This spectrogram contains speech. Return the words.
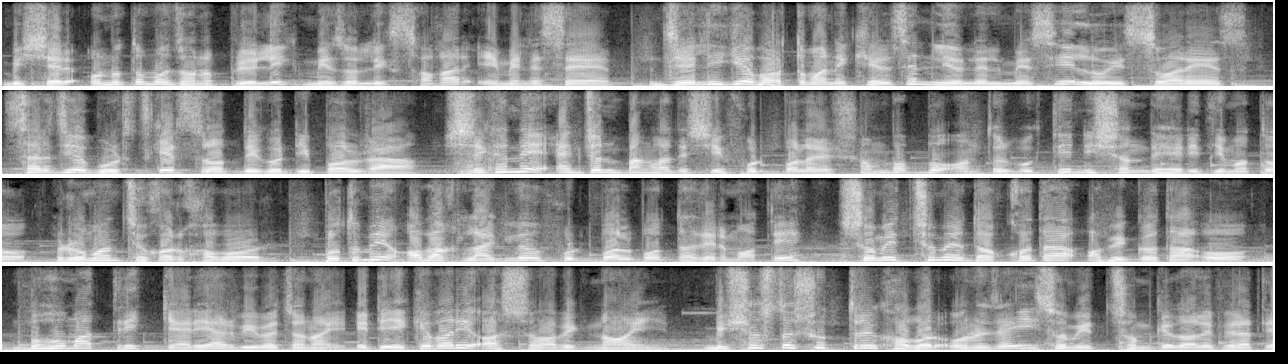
বিশ্বের অন্যতম জনপ্রিয় league major league soccer MLS এ। যে লিগে বর্তমানে খেলছেন Lionel Messi, Luis Suarez Sergio Busquets Rodrigo ডিপলরা সেখানে একজন বাংলাদেশি ফুটবলারের সম্ভাব্য অন্তর্ভুক্তি নিঃসন্দেহে রীতিমতো রোমাঞ্চকর খবর। প্রথমে অবাক লাগলেও ফুটবল বোদ্ধাদের মতে, সমিত দক্ষতা, অভিজ্ঞতা ও বহুমাত্রিক ক্যারিয়ার বিবেচনায় এটি একেবারেই অস্বাভাবিক নয়। বিশ্বস্ত সূত্রের খবর অনুযায়ী সমিত সোমকে দলে ফেরাতে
